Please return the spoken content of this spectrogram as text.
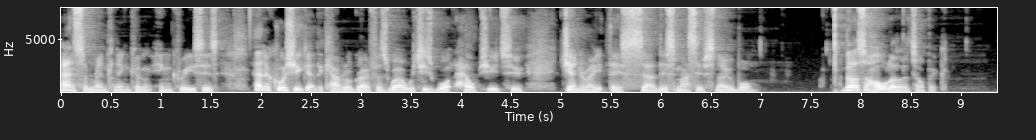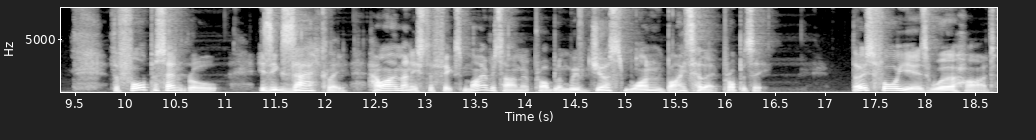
and some rental income increases. And of course, you get the capital growth as well, which is what helps you to generate this, uh, this massive snowball. But that's a whole other topic. The 4% rule is exactly how I managed to fix my retirement problem with just one buy to let property. Those four years were hard,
